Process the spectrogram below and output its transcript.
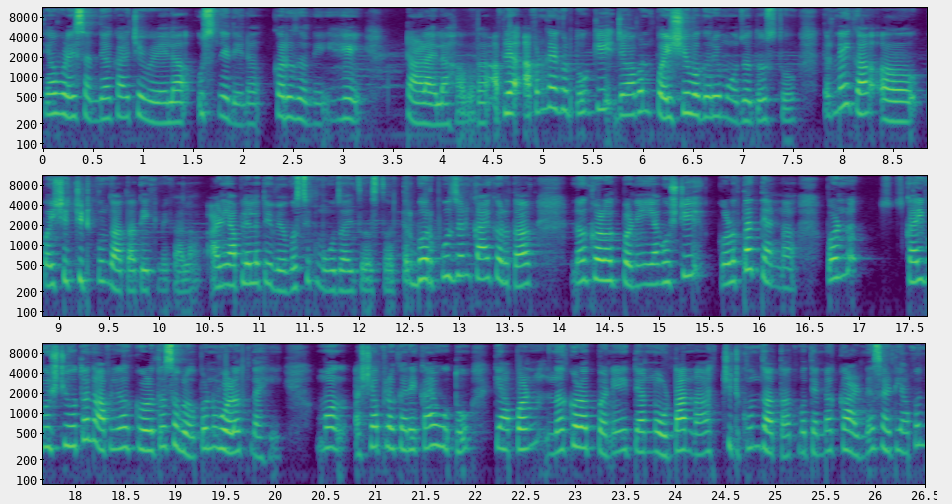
त्यामुळे संध्याकाळच्या वेळेला उसने देणं कर्ज हे टाळायला हवं. आपल्या आपण काय करतो की जेव्हा आपण पैसे वगैरे मोजत असतो तर नाही का पैसे चिटकून जातात एकमेकाला आणि आपल्याला ते व्यवस्थित मोजायचं असतं. तर भरपूर जण काय करतात न कळतपणे या गोष्टी कळतात त्यांना पण काही गोष्टी होतं ना आपल्याला कळतं सगळं पण वळत नाही. मग अशा प्रकारे काय होतो की आपण नकळतपणे त्या नोटांना चिटकून जातात मग त्यांना काढण्यासाठी आपण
